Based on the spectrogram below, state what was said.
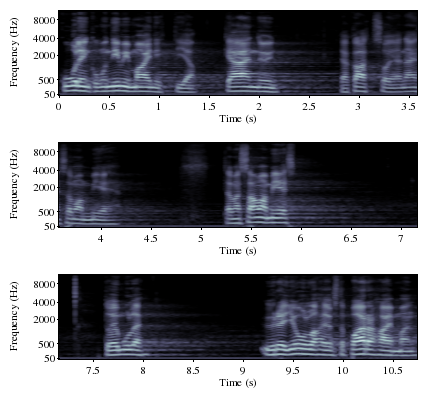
kuulin, kun mun nimi mainittiin ja käännyin ja katsoin ja näin saman miehen. Tämä sama mies toi mulle yhden joululahjoista parhaimman.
